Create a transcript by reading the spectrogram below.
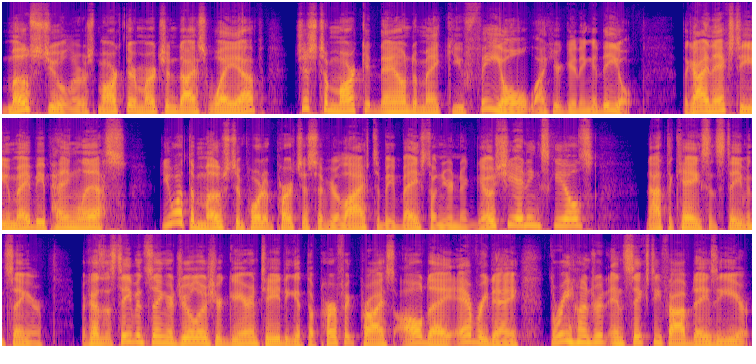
Most jewelers mark their merchandise way up just to mark it down to make you feel like you're getting a deal. The guy next to you may be paying less. Do you want the most important purchase of your life to be based on your negotiating skills? Not the case at Steven Singer. Because at Steven Singer Jewelers, you're guaranteed to get the perfect price all day, every day, 365 days a year.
